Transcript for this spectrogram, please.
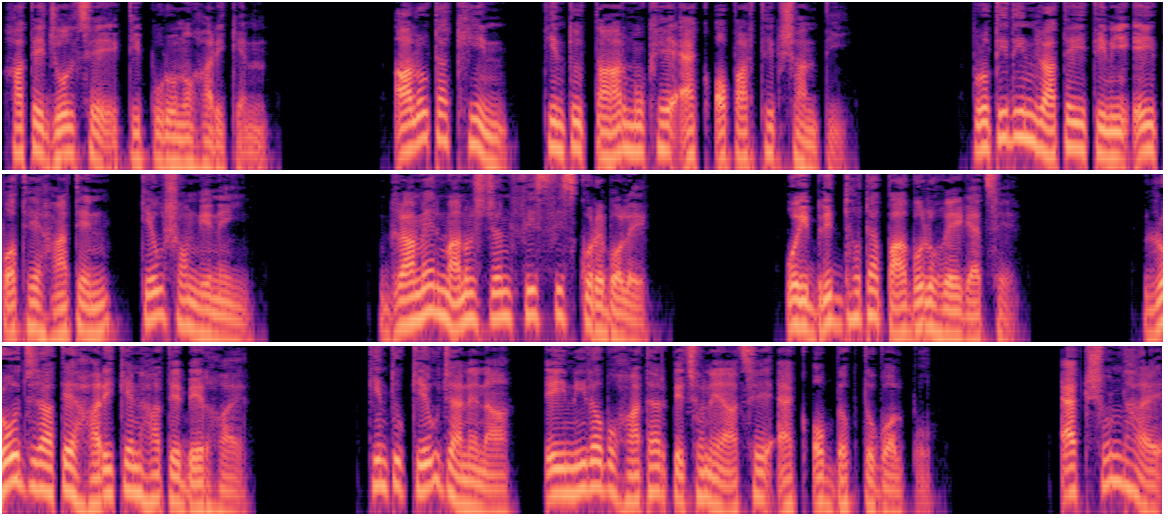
হাতে জ্বলছে একটি পুরনো হারিকেন। আলোটা ক্ষীণ, কিন্তু তার মুখে এক অপার্থিব শান্তি। প্রতিদিন রাতেই তিনি এই পথে হাঁটেন, কেউ সঙ্গে নেই। গ্রামের মানুষজন ফিসফিস করে বলে ওই বৃদ্ধটা পাগল হয়ে গেছে। রোজ রাতে হারিকেন হাতে বের হয়। কিন্তু কেউ জানে না, এই নীরব হাঁটার পেছনে আছে এক অব্যক্ত গল্প। এক সন্ধ্যায়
